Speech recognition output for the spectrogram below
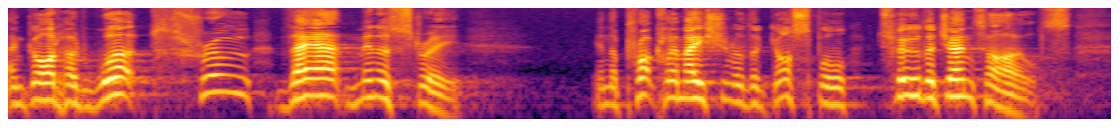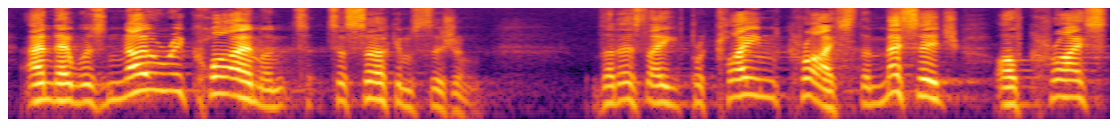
And God had worked through their ministry in the proclamation of the gospel to the Gentiles. And there was no requirement to circumcision that as they proclaimed Christ, the message of Christ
